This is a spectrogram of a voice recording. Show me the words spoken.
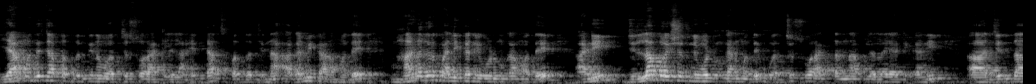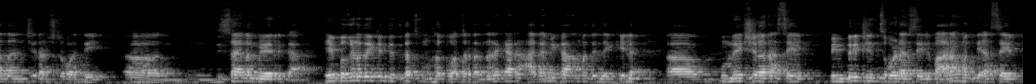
यामध्ये ज्या पद्धतीनं वर्चस्व राखलेलं आहे त्याच पद्धतीनं आगामी काळामध्ये महानगरपालिका निवडणुकामध्ये आणि जिल्हा परिषद निवडणुकांमध्ये वर्चस्व राखताना आपल्याला या ठिकाणी अजितदादांची राष्ट्रवादी अं, दिसायला मिळेल का? हे बघणं देखील तितकंच महत्वाचं ठरणार आहे कारण आगामी काळामध्ये देखील पुणे शहर असेल पिंपरी चिंचवड असेल बारामती असेल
